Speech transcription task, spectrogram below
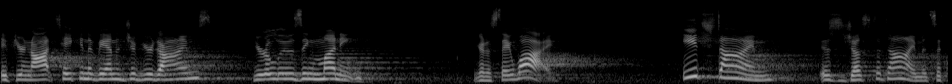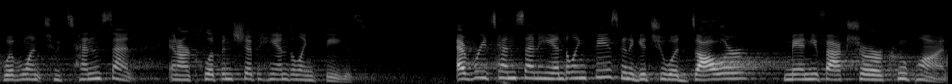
If you're not taking advantage of your dimes, you're losing money. You're going to say, why? Each dime is just a dime. It's equivalent to 10 cent in our clip and ship handling fees. Every 10 cent handling fee is going to get you a dollar manufacturer coupon.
